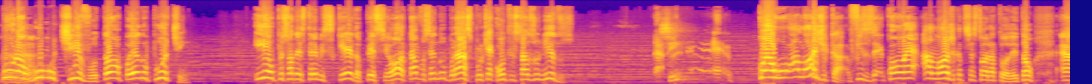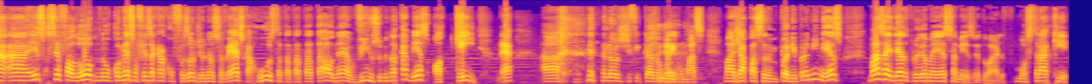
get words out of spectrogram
Por uhum. algum motivo, estão apoiando o Putin. E o pessoal da extrema esquerda, o PCO, tava sendo no braço, porque é contra os Estados Unidos. Sim. É, qual é a lógica? Qual é a lógica dessa história toda? Então, é, é isso que você falou, no começo fiz aquela confusão de União Soviética, Rússia, tal, tal, tal, tal, né? O vinho subindo na cabeça, ok, né? Ah, não justificando o erro, mas, mas já passando um paninho para mim mesmo. Mas a ideia do programa é essa mesmo, Eduardo. Mostrar que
